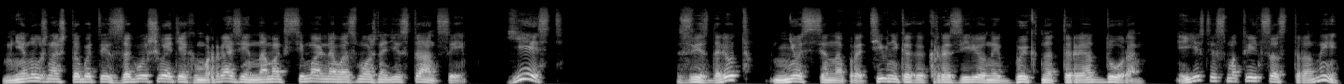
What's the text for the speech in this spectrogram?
Мне нужно, чтобы ты заглушил этих мразей на максимально возможной дистанции!» «Есть!» Звездолет несся на противника, как разъяренный бык на Тореадора. И если смотреть со стороны,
